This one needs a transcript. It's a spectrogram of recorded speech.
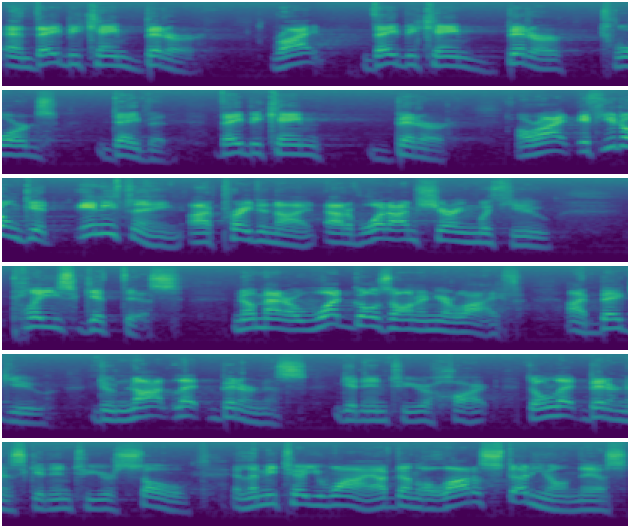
and they became bitter, right? They became bitter towards David. They became bitter. All right? If you don't get anything, I pray tonight, out of what I'm sharing with you, please get this. No matter what goes on in your life, I beg you, do not let bitterness get into your heart. Don't let bitterness get into your soul. And let me tell you why. I've done a lot of study on this,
